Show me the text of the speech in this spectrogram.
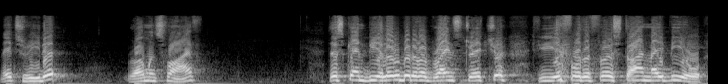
Let's read it. Romans 5. This can be a little bit of a brain stretcher. If you're for the first time, maybe, or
